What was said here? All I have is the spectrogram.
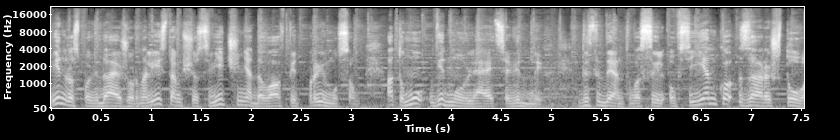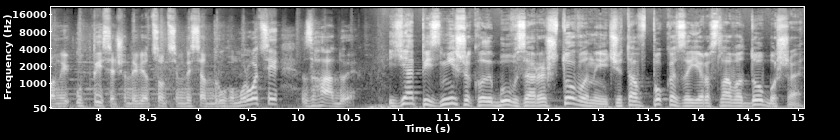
він розповідає журналістам, що свідчення давав під примусом, а тому відмовляється від них. Дисидент Василь Овсієнко, заарештований у 1972 році, згадує. Я пізніше, коли був заарештований, читав покази Ярослава Добоша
